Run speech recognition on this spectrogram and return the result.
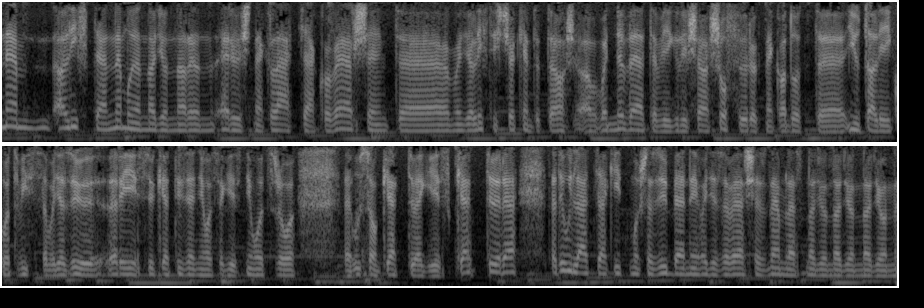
nem, a liften nem olyan nagyon erősnek látják a versenyt, hogy a lift is csökkentette, a, vagy növelte végül is a sofőröknek adott jutalékot vissza, vagy az ő részüket 18,8-ról 22,2-re. Tehát úgy látják itt most az Ubernél, hogy ez a verseny nem lesz nagyon-nagyon-nagyon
